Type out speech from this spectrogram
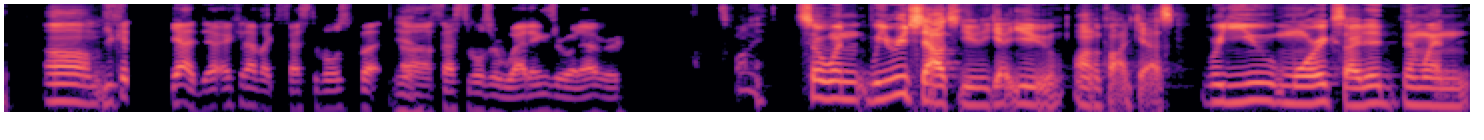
um. You could, yeah, I could have like festivals, but Yeah. uh, festivals or weddings or whatever. It's funny. So when we reached out to you to get you on the podcast, were you more excited than when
